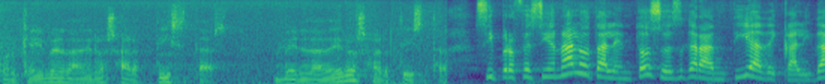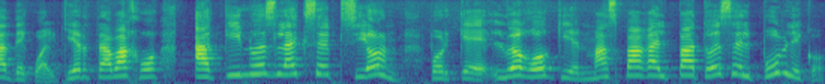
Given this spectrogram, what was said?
porque hay verdaderos artistas verdaderos artistas. Si profesional o talentoso es garantía de calidad de cualquier trabajo, aquí no es la excepción, porque luego quien más paga el pato es el público,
